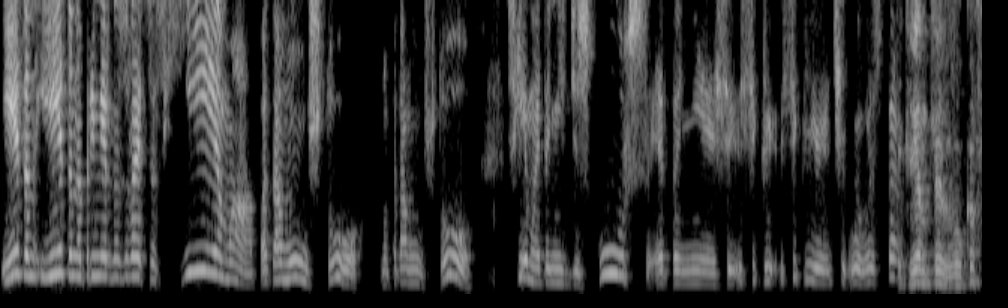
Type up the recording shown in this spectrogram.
И это, и это, например, называется схема, потому что, ну, потому что схема – это не дискурс, это не секве, секве, чего секвенция звуков.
